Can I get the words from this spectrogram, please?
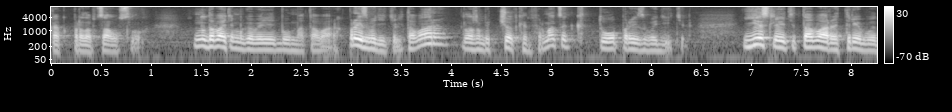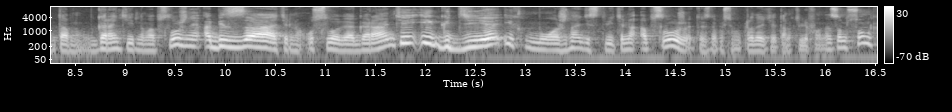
как продавца услуг. Ну, давайте мы говорить будем о товарах. Производитель товара, должна быть четкая информация, кто производитель. Если эти товары требуют там гарантийного обслуживания, обязательно условия гарантии и где их можно действительно обслуживать. То есть, допустим, вы продаете там телефоны Samsung,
